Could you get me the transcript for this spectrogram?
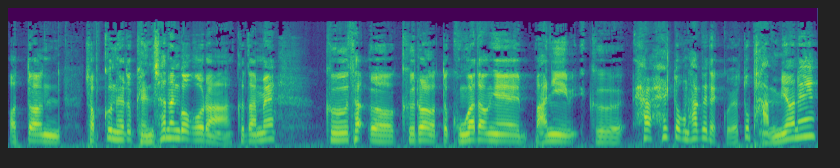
어떤 접근해도 괜찮은 거구나. 그다음에 그 사- 어, 그런 어떤 공화당에 많이 그 할- 활동을 하게 됐고요. 또 반면에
